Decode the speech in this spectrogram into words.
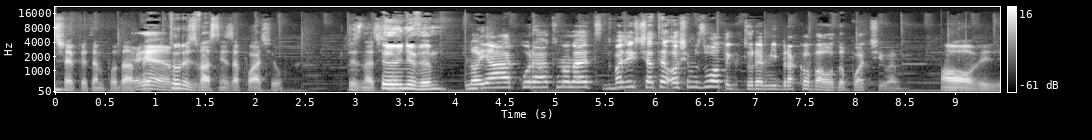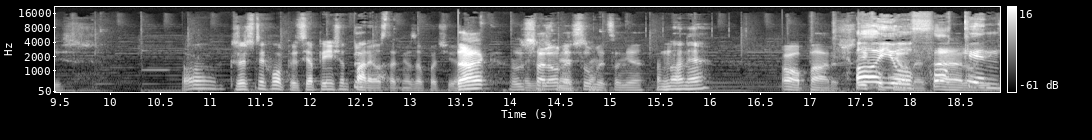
trzepie ten podatek. Ja nie wiem. Który z was nie zapłacił? Przyznać się. Yy, nie wiem. No ja akurat, no nawet 28 zł, które mi brakowało, dopłaciłem. O, widzisz. O, grzeczny chłopiec. Ja 50 parę ostatnio zapłaciłem. Tak? No, Tak szalone śmieszne. sumy, co nie? No nie? O, Paryż. O, you fucking-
